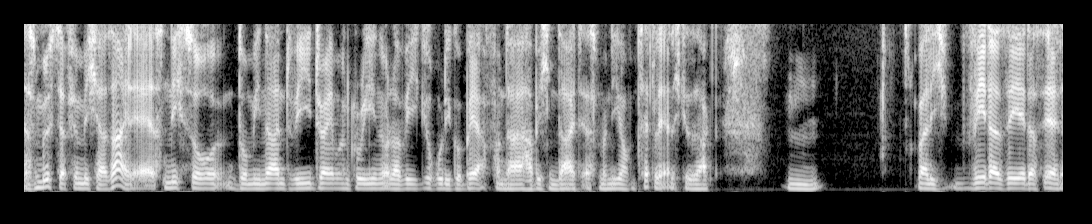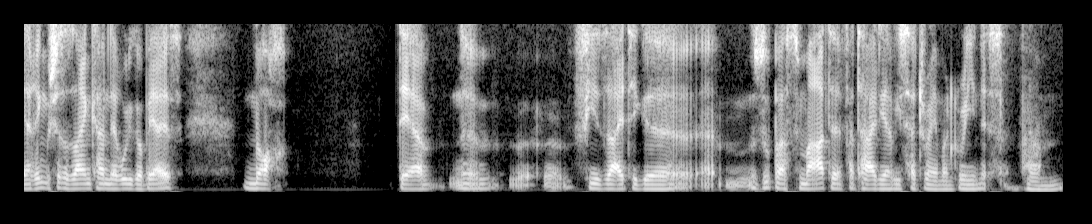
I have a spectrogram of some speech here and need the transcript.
das müsste er für mich ja sein. Er ist nicht so dominant wie Draymond Green oder wie Rudy Gobert. Von daher habe ich ihn da jetzt erstmal nie auf dem Zettel, ehrlich gesagt. Hm. Weil ich weder sehe, dass er der Ringbeschützer sein kann, der Rudy Gobert ist, noch der eine vielseitige, äh, super smarte Verteidiger, wie es halt Draymond Green ist. Ähm,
